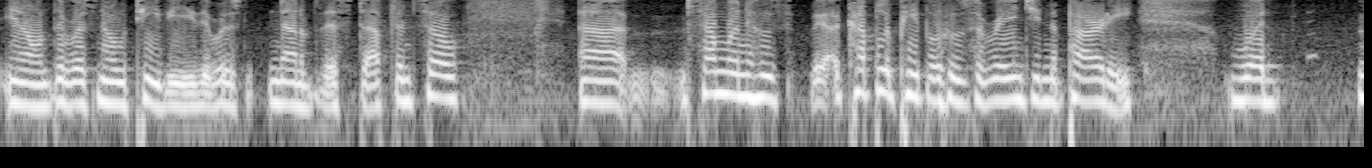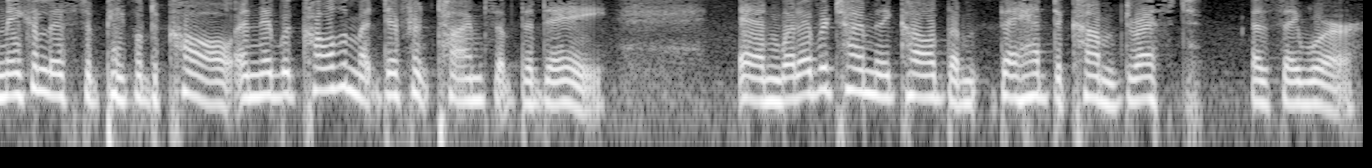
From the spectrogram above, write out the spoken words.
you know, there was no TV, there was none of this stuff, and so uh, someone who's a couple of people who's arranging the party would make a list of people to call, and they would call them at different times of the day, and whatever time they called them, they had to come dressed as they were.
